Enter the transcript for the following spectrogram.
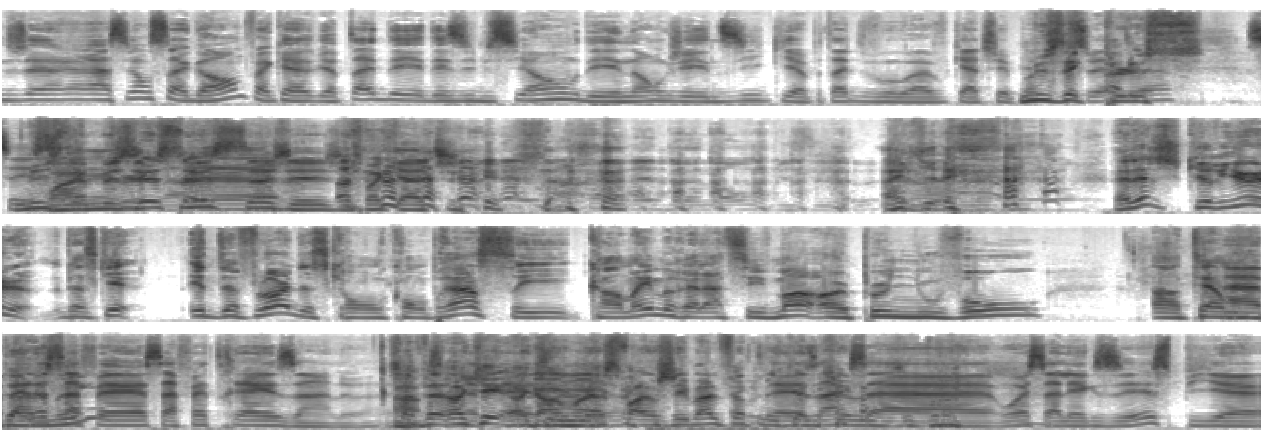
une génération seconde. Fait qu'il y a peut-être des, des émissions ou des noms que j'ai dit qui a peut-être vous, euh, vous catchez pas. Musique tout suite, plus. C'est- Musique Ouais, plus, musique plus, euh, ça, j'ai j'ai pas catché. ok. Là, je suis curieux, là, parce que Hit the Floor, de ce qu'on comprend, c'est quand même relativement un peu nouveau en termes Euh, ben là, ça fait, ça fait 13 ans. Là. Ça fait- ok, fait ok, 13 quand même. laisse faire, j'ai mal fait mes 13 ans calculs. ça, ouais, ça existe. Puis, euh,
